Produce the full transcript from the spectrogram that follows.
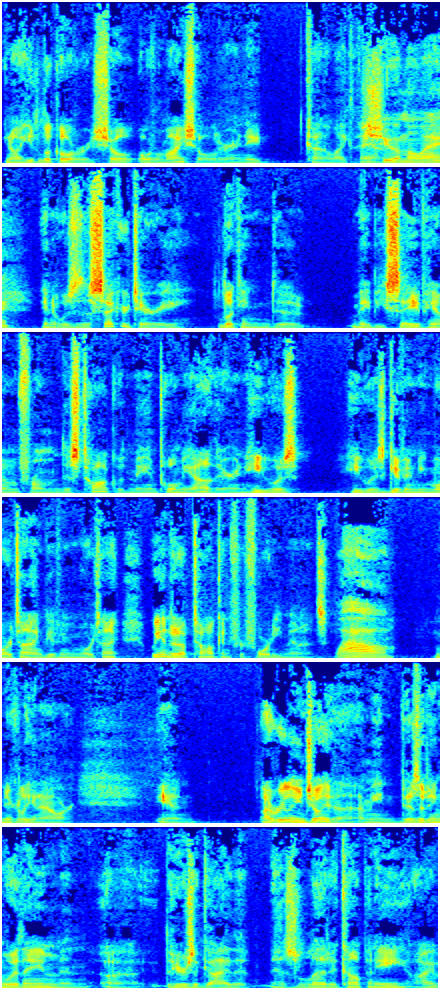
you know, he'd look over his show over my shoulder, and he'd kind of like that. Shoo him away. And it was the secretary looking to maybe save him from this talk with me and pull me out of there. And he was he was giving me more time, giving me more time. We ended up talking for 40 minutes, Wow. nearly an hour. And I really enjoyed it. I mean, visiting with him, and uh, here's a guy that has led a company. I,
